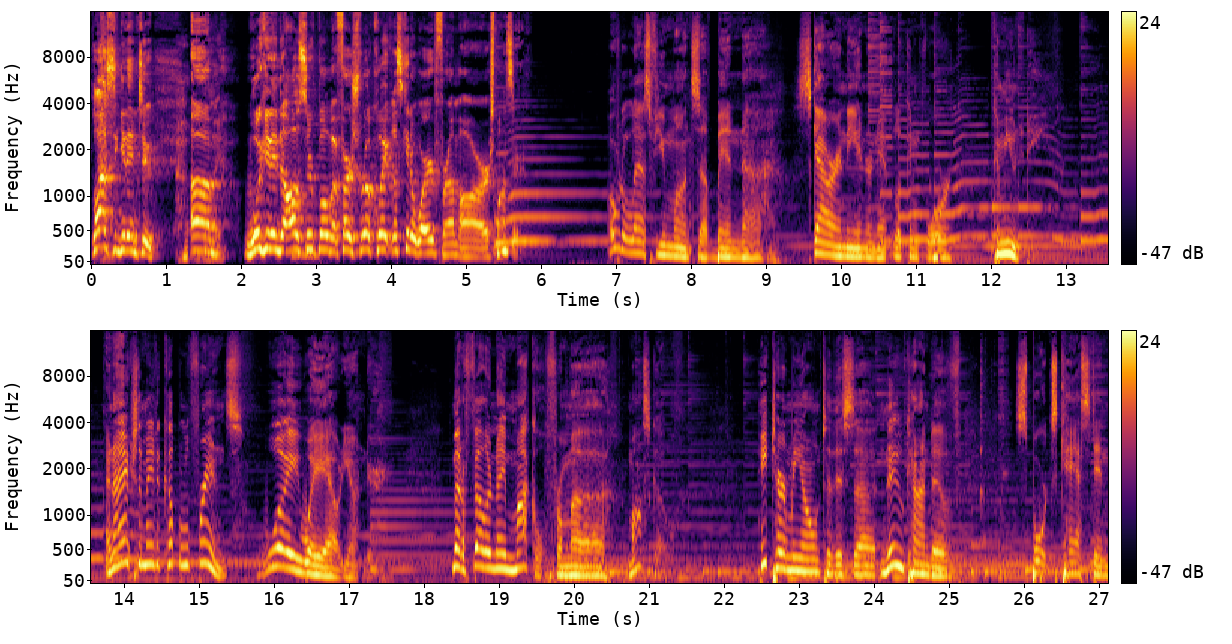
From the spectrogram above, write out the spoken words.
lots to get into. Um we'll get into all the Super Bowl, but first, real quick, let's get a word from our sponsor. Over the last few months, I've been uh, scouring the internet looking for community. And I actually made a couple of friends way, way out yonder. Met a feller named Michael from uh, Moscow. He turned me on to this uh, new kind of sports casting,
